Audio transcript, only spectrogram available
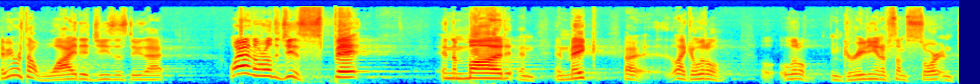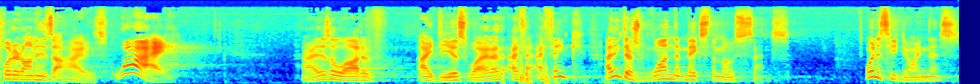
Have you ever thought, why did Jesus do that? Why in the world did Jesus spit in the mud and, and make uh, like a little, a little ingredient of some sort and put it on his eyes. Why? All right, there's a lot of ideas why. I, I, th- I, think, I think there's one that makes the most sense. When is he doing this?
